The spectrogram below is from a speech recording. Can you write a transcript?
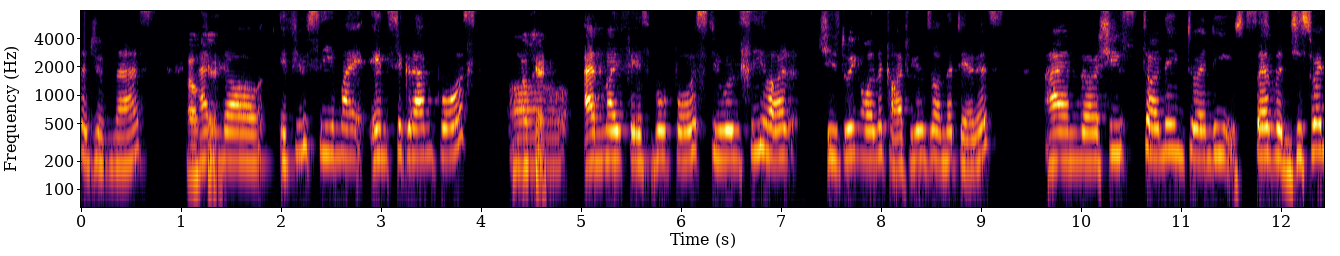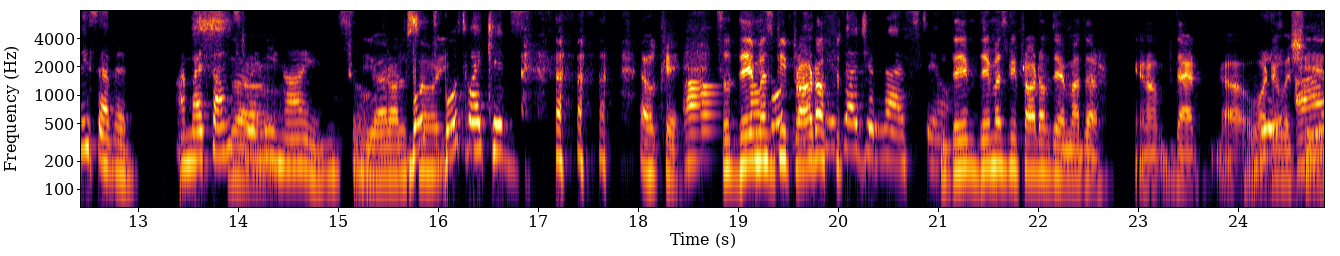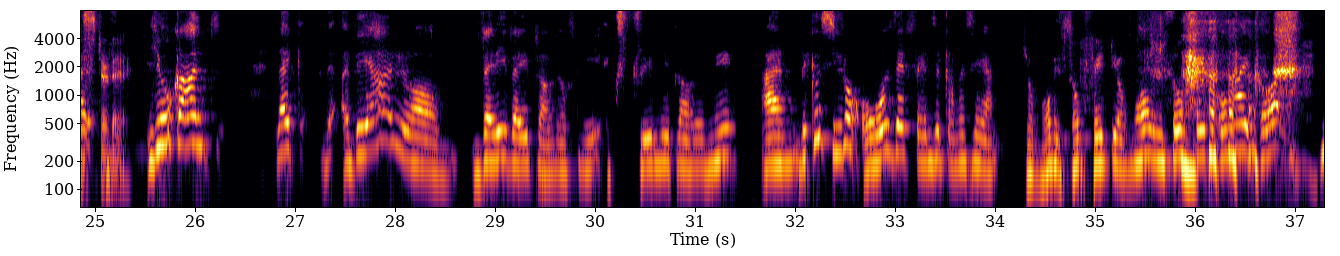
a gymnast. okay And uh, if you see my Instagram post uh, Okay. and my Facebook post, you will see her. She's doing all the cartwheels on the terrace, and uh, she's turning 27. She's 27, and my son's So, 29. So you are also- both, both my kids. okay Uh, so they uh, must be proud of gymnasts. Yeah. they they must be proud of their mother you know that uh, whatever she are- is today you can't like they are um, very very proud of me extremely proud of me and because you know all their friends will come and say your mom is so fit your mom is so fit oh my god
